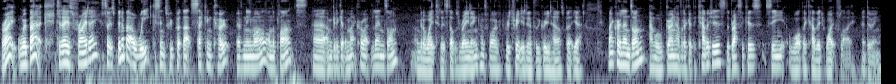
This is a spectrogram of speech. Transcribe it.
Right, we're back. Today is Friday, so it's been about a week since we put that second coat of neem oil on the plants. Uh, I'm going to get the macro lens on I'm going to wait till it stops raining, that's why I've retreated into the greenhouse, but yeah. Macro lens on, and we'll go and have a look at the cabbages, the brassicas, see what the cabbage whitefly are doing.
